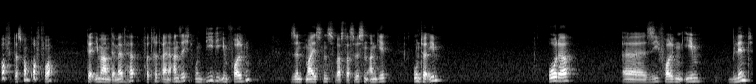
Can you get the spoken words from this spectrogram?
oft, das kommt oft vor. Der Imam der Madhab vertritt eine Ansicht und die, die ihm folgen, sind meistens, was das Wissen angeht, unter ihm oder äh, sie folgen ihm blind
